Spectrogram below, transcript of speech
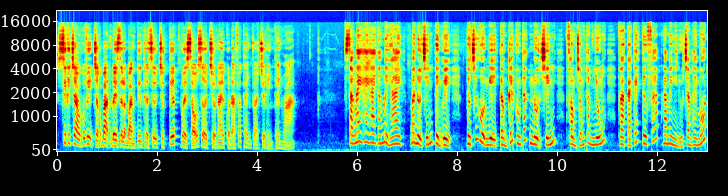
Xin kính chào quý vị, chào các bạn. Bây giờ là bản tin thời sự trực tiếp 16 giờ chiều nay của Đài Phát thanh và Truyền hình Thanh Hóa. Sáng nay 22 tháng 12, Ban Nội chính tỉnh ủy tổ chức hội nghị tổng kết công tác nội chính, phòng chống tham nhũng và cải cách tư pháp năm 2021,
